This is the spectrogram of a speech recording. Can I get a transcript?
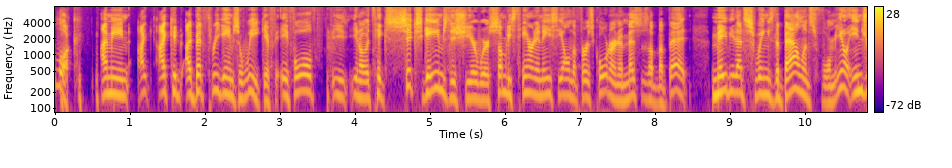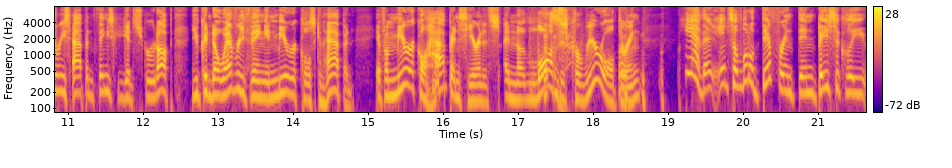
look, I mean, I, I could I bet three games a week. If if all you know, it takes six games this year where somebody's tearing an ACL in the first quarter and it messes up a bet, maybe that swings the balance for me. You know, injuries happen, things can get screwed up. You could know everything, and miracles can happen. If a miracle happens here and it's and the loss is career altering. Yeah, that, it's a little different than basically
